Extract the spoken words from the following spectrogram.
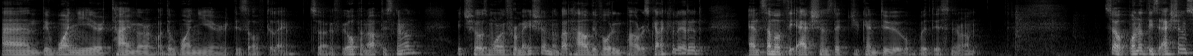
and the one year timer or the one year dissolve delay. So if we open up this neuron, it shows more information about how the voting power is calculated and some of the actions that you can do with this neuron. So one of these actions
